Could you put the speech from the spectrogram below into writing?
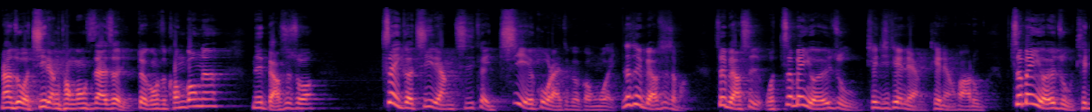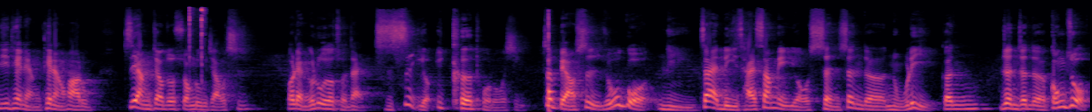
那如果机梁同宫是在这里，对宫是空宫呢？那表示说。这个机梁其实可以借过来这个宫位，那这表示什么？这表示我这边有一组天机天梁，天梁化禄，这边有一组天机天梁，天梁化禄，这样叫做双禄交织，我两个禄都存在，只是有一颗陀螺星。这表示如果你在理财上面有审慎的努力跟认真的工作，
